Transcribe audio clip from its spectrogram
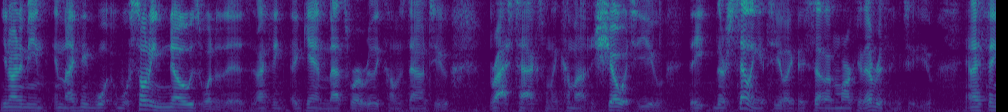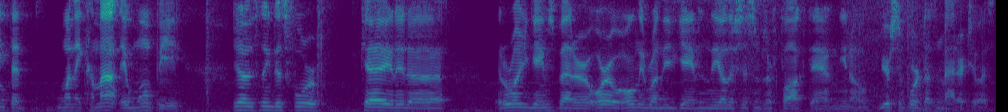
You know what I mean? And I think Sony knows what it is, and I think again that's where it really comes down to brass tacks when they come out and show it to you. They they're selling it to you like they sell and market everything to you. And I think that when they come out, they won't be, you know, this thing does 4K and it uh it'll run your games better, or it will only run these games and the other systems are fucked, and you know your support doesn't matter to us.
